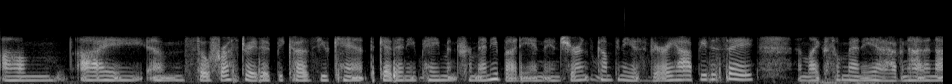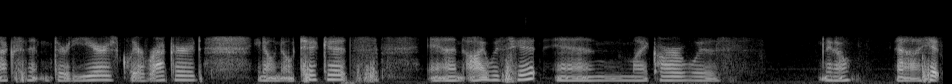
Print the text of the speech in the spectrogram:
um, I am so frustrated because you can't get any payment from anybody. And the insurance company is very happy to say, and like so many, I haven't had an accident in 30 years, clear record, you know, no tickets. And I was hit, and my car was, you know, uh, hit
